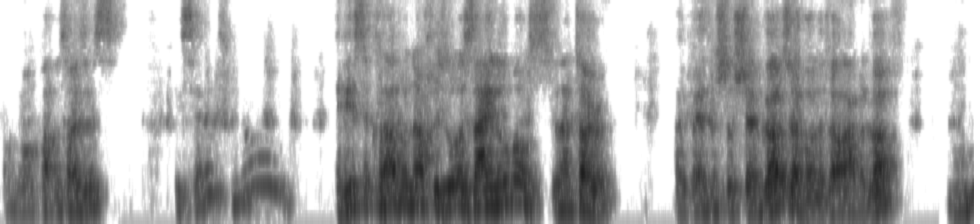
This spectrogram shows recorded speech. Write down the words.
Don't want to publicize this. He said, no. And he's a club of noch is all zayin umos in that Torah. I bet Mr. Shem goes, I hold it all Amad Vav. Hmm?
